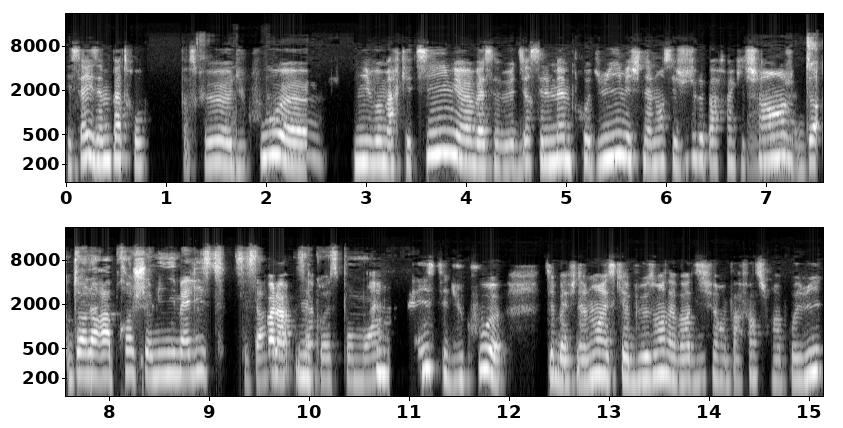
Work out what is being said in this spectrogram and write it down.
et ça, ils aiment pas trop. Parce que du coup, ah. Niveau marketing, bah, ça veut dire c'est le même produit, mais finalement, c'est juste le parfum qui change. Dans, dans leur approche minimaliste, c'est ça? Voilà. Ça correspond moins. Minimaliste et du coup, dire, bah, finalement, est-ce qu'il y a besoin d'avoir différents parfums sur un produit?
